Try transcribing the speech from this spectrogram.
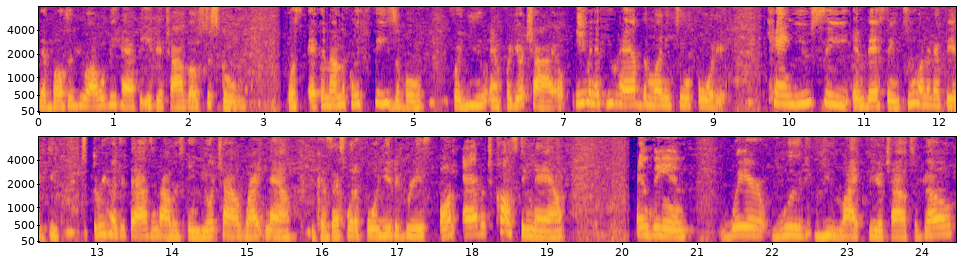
that both of you all would be happy if your child goes to school, was economically feasible for you and for your child, even if you have the money to afford it. Can you see investing two hundred and fifty to three hundred thousand dollars in your child right now? Because that's what a four-year degree is on average costing now. And then where would you like for your child to go?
